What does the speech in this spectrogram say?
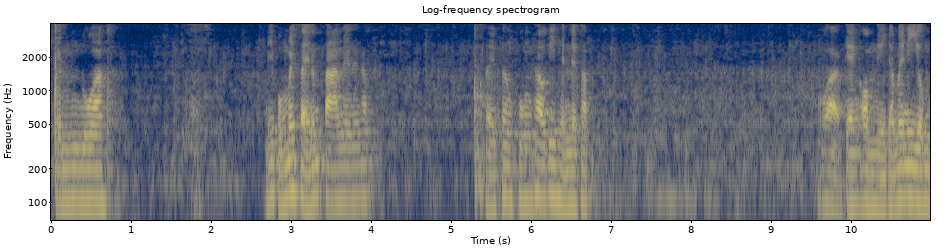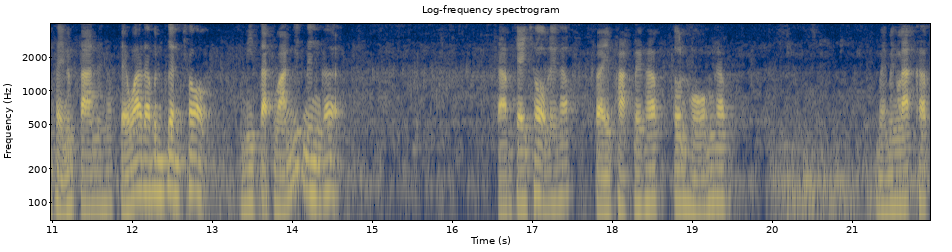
เค็มนัว นี่ผมไม่ใส่น้ำตาลเลยนะครับ ใส่เครื่องปรุงเท่าที่เห็นเลยครับเพราะว่าแกงอ่อมนี่จะไม่นิยมใส่น้ำตาลนะครับ แต่ว่าถ้าเพื่อนๆชอบ มีตัดหวานนิดนึงก็ ตามใจชอบเลยครับ ใส่ผักเลยครับ ต้นหอมครับ ใบแมงลักครับ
